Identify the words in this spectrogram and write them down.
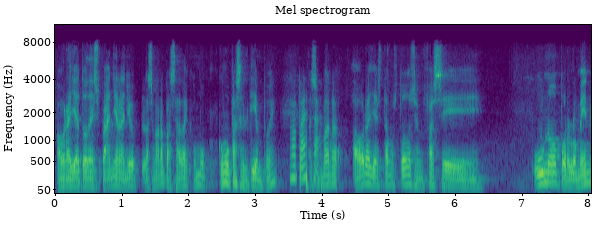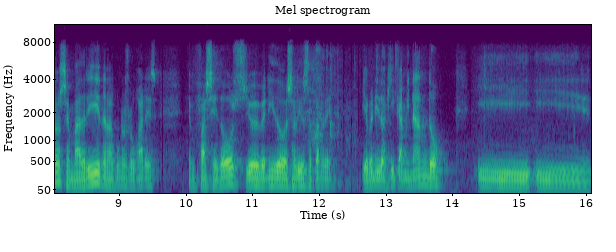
Ahora ya toda España, el año, la semana pasada, ¿cómo, cómo pasa el tiempo? Eh? ¿Cómo La pasa? semana, ahora ya estamos todos en fase 1, por lo menos, en Madrid, en algunos lugares en fase 2. Yo he venido, he salido esta tarde y he venido aquí caminando y,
